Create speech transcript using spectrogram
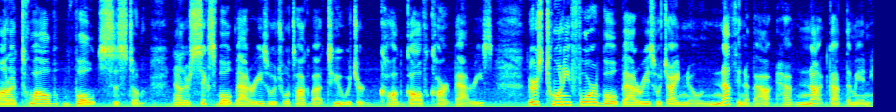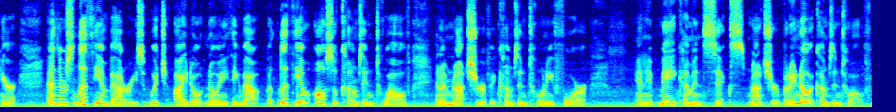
on a 12 volt system. Now there's 6 volt batteries, which we'll talk about too, which are called golf cart batteries. There's 24 volt batteries, which I know nothing about, have not got them in here. And there's lithium batteries, which I don't know anything about, but lithium also comes in 12, and I'm not sure if it comes in 24, and it may come in 6, not sure, but I know it comes in 12.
